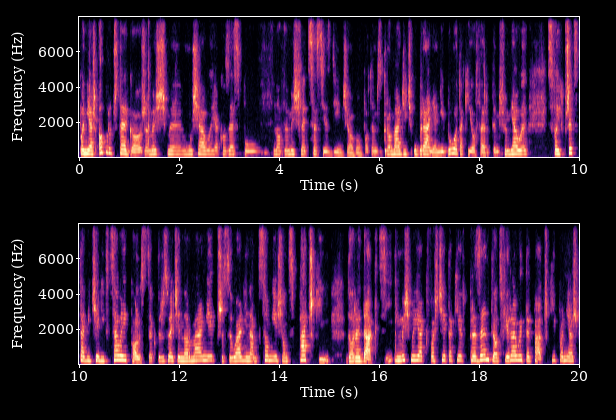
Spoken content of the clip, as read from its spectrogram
ponieważ oprócz tego, że myśmy musiały jako zespół no, wymyśleć sesję zdjęciową, potem zgromadzić ubrania, nie było takiej oferty, myśmy miały swoich przedstawicieli w całej Polsce, którzy słuchajcie, normalnie przysyłali nam co miesiąc paczki do redakcji i myśmy jak właściwie takie prezenty otwierały te paczki, ponieważ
